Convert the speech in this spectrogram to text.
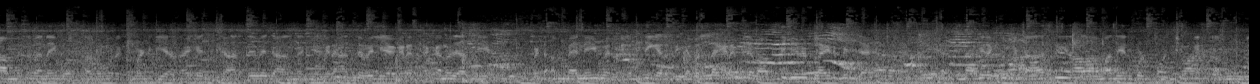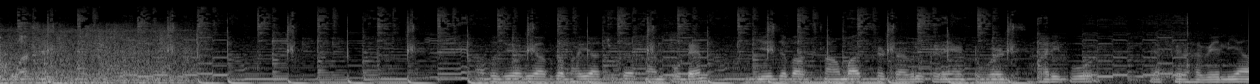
जहाँ में से मैंने ही बहुत सारों को रिकमेंड किया था कि जाते हुए जानना लिया करें आते हुए लिया करें थकन हो जाती है। बट अब मैंने ही गलती कर दी है। अल्लाह करे मुझे वापसी की भी फ़्लाइट मिल जाए। लेकिन अभी तक कोई चांस नहीं है इस्लामाबाद एयरपोर्ट पहुँच चुकी सब लोगों की दुआ से। हाँ तो जी, अभी आपका भाई आ चुका है खानपुर डैम। ये जब आप इस्लामाबाद से ट्रैवल करें टूवर्ड्स हरीपुर या फिर हवेलियाँ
